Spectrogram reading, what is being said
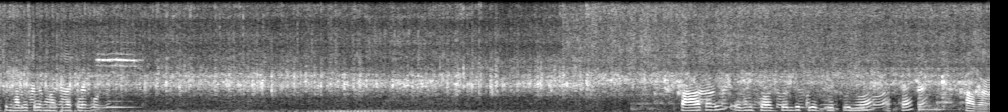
একটু ভালো করে নাড়াচাড়া করব। তাড়াতাড়ি এবং চটজলদি পেট ভর্তি হওয়া একটা খাবার।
